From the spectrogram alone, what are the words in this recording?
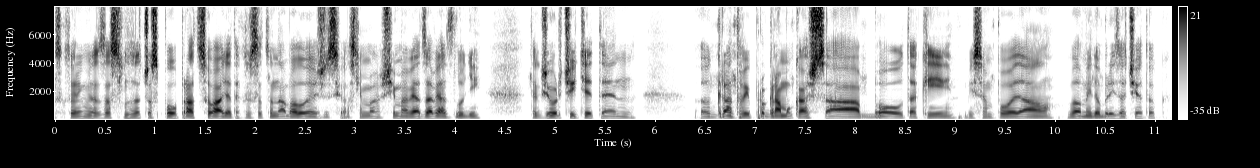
s ktorým som začal spolupracovať a takto sa to nabaluje, že si vlastne všíma viac a viac ľudí. Takže určite ten grantový program Ukáž sa bol taký, by som povedal, veľmi dobrý začiatok.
